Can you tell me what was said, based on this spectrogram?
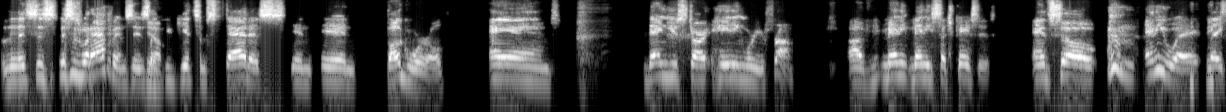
this is this is what happens is yep. like you get some status in in bug world and then you start hating where you're from. Uh, many many such cases. And so, anyway, like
